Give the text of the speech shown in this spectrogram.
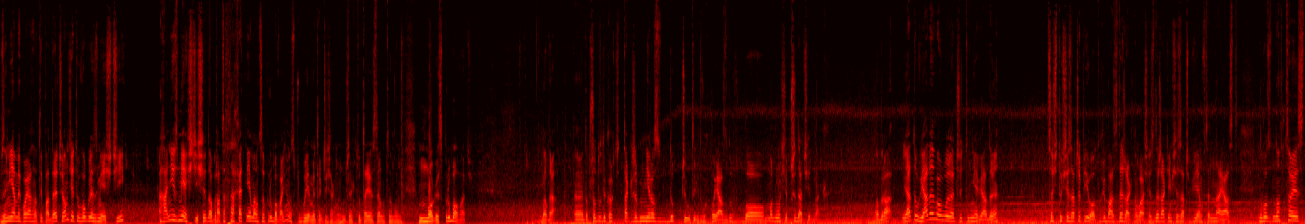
Zmieniamy pojazd na typa D. Czy on się tu w ogóle zmieści? Aha, nie zmieści się, dobra, to nawet nie mam co próbować. No spróbujemy tak czy siak, no już jak tutaj jestem, to mo- mogę spróbować. Dobra, e, do przodu tylko tak, żebym nie rozdupczył tych dwóch pojazdów, bo mogą się przydać jednak. Dobra, ja tu wjadę w ogóle, czy tu nie wjadę? Coś tu się zaczepiło, tu chyba zderzak, no właśnie, zderzakiem się zaczepiłem w ten najazd. No bo no to jest,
